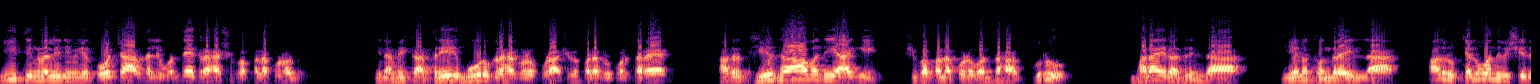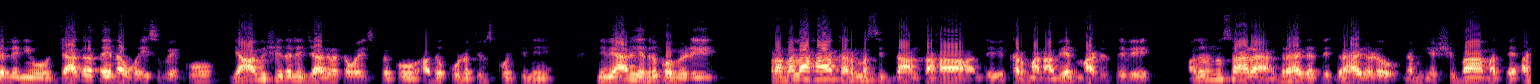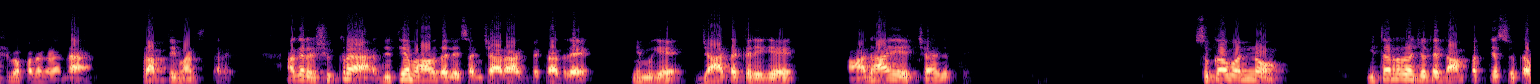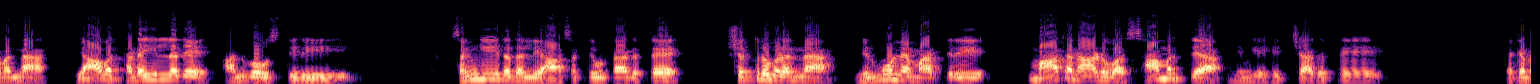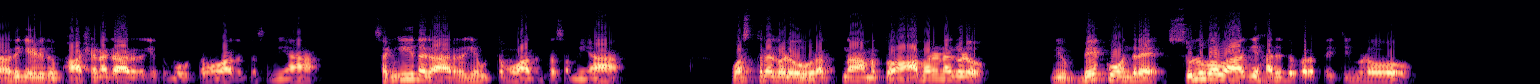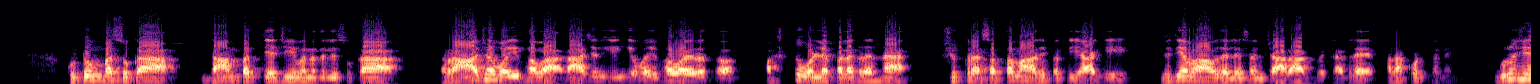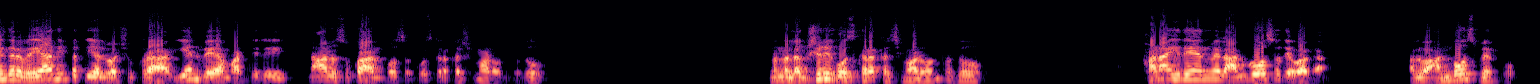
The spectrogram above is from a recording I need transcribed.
ಈ ತಿಂಗಳಲ್ಲಿ ನಿಮಗೆ ಗೋಚಾರದಲ್ಲಿ ಒಂದೇ ಗ್ರಹ ಶುಭ ಫಲ ಕೊಡೋದು. ಇನ್ನು ಮಿಕ್ಕ ತ್ರೀ, ಮೂರು ಗ್ರಹಗಳು ಕೂಡ ಶುಭ ಫಲಗಳು ಕೊಡ್ತಾರೆ. ಆದ್ರೆ ದೀರ್ಘಾವಧಿಯಾಗಿ ಶುಭ ಫಲ ಕೊಡುವಂತಹ ಗುರು ಬಲ ಇರೋದ್ರಿಂದ ಏನು ತೊಂದರೆ ಇಲ್ಲ. ಆದ್ರೂ ಕೆಲವೊಂದು ವಿಷಯದಲ್ಲಿ ನೀವು ಜಾಗ್ರತೆಯನ್ನ ವಹಿಸಬೇಕು. ಯಾವ ವಿಷಯದಲ್ಲಿ ಜಾಗ್ರತೆ ವಹಿಸಬೇಕು ಅದು ಕೂಡ ತಿಳಿಸ್ಕೊಡ್ತೀನಿ. ನೀವ್ ಯಾರು ಎದುರ್ಕೋಬೇಡಿ. ಪ್ರಬಲಹ ಕರ್ಮ ಸಿದ್ಧಾಂತ ಅಂತೀವಿ. ಕರ್ಮ ನಾವೇನ್ ಮಾಡಿರ್ತೀವಿ ಅದರನುಸಾರ ಗ್ರಹಗತಿ ಗ್ರಹಗಳು ನಮಗೆ ಶುಭ ಮತ್ತೆ ಅಶುಭ ಫಲಗಳನ್ನ ಪ್ರಾಪ್ತಿ ಮಾಡಿಸ್ತಾರೆ. ಹಾಗಾದ್ರೆ ಶುಕ್ರ ದ್ವಿತೀಯ ಭಾವದಲ್ಲಿ ಸಂಚಾರ ಆಗ್ಬೇಕಾದ್ರೆ ನಿಮಗೆ ಜಾತಕರಿಗೆ ಆದಾಯ ಹೆಚ್ಚಾಗುತ್ತೆ. ಸುಖವನ್ನು ಇತರರ ಜೊತೆ ದಾಂಪತ್ಯ ಸುಖವನ್ನ ಯಾವ ತಡೆಯಿಲ್ಲದೆ ಅನುಭವಿಸ್ತೀರಿ? ಸಂಗೀತದಲ್ಲಿ ಆಸಕ್ತಿ ಉಂಟಾಗುತ್ತೆ. ಶತ್ರುಗಳನ್ನ ನಿರ್ಮೂಲನೆ ಮಾಡ್ತೀರಿ. ಮಾತನಾಡುವ ಸಾಮರ್ಥ್ಯ ನಿಮಗೆ ಹೆಚ್ಚಾಗುತ್ತೆ. ಯಾಕಂದ್ರೆ ಅದಕ್ಕೆ ಹೇಳಿದ್ದು, ಭಾಷಣಗಾರರಿಗೆ ತುಂಬಾ ಉತ್ತಮವಾದಂತ ಸಮಯ, ಸಂಗೀತಗಾರರಿಗೆ ಉತ್ತಮವಾದಂತ ಸಮಯ. ವಸ್ತ್ರಗಳು, ರತ್ನ ಮತ್ತು ಆಭರಣಗಳು ನೀವು ಬೇಕು ಅಂದ್ರೆ ಸುಲಭವಾಗಿ ಹರಿದು ಬರುತ್ತೆ ಈ ತಿಂಗಳು. ಕುಟುಂಬ ಸುಖ, ದಾಂಪತ್ಯ ಜೀವನದಲ್ಲಿ ಸುಖ ರಾಜ ವೈಭವ ರಾಜನಿಗೆ ಹೆಂಗೆ ವೈಭವ ಇರುತ್ತೋ ಅಷ್ಟು ಒಳ್ಳೆ ಫಲಗಳನ್ನ ಶುಕ್ರ ಸಪ್ತಮ ಅಧಿಪತಿಯಾಗಿ ದ್ವಿತೀಯ ಭಾವದಲ್ಲಿ ಸಂಚಾರ ಆಗ್ಬೇಕಾದ್ರೆ ಫಲ ಕೊಡ್ತಾನೆ. ಗುರುಜಿ ಹಂಗಾರೆ ವ್ಯಯಾಧಿಪತಿ ಅಲ್ವಾ ಶುಕ್ರ? ಏನ್ ವ್ಯಯ ಮಾಡ್ತೀರಿ? ನಾನು ಸುಖ ಅನುಭವಿಸೋಕ್ಕೋಸ್ಕರ ಖರ್ಚು ಮಾಡುವಂಥದ್ದು. ನನ್ನ ಲಕ್ಷರಿಗೋಸ್ಕರ ಖರ್ಚು ಮಾಡುವಂಥದ್ದು. ಹಣ ಇದೆ ಅಂದಮೇಲೆ ಅನುಭವಿಸೋದು ಯಾವಾಗ? ಅಲ್ವಾ? ಅನುಭವಿಸ್ಬೇಕು.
